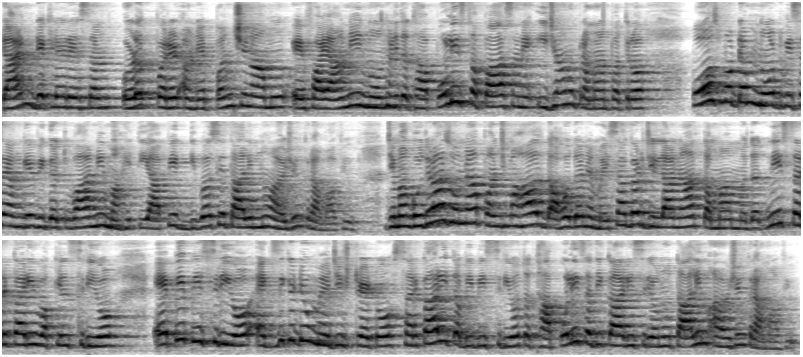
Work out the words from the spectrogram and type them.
ડાયન ડિક્લેરેશન, ઓળખ પરેડ અને પંચનામું, એફઆઈઆરની નોંધણી તથા પોલીસ તપાસ અને ઈજાનું પ્રમાણપત્ર પોસ્ટમોર્ટમ નોટ વિષય અંગે વિગતવારની માહિતી આપી એક દિવસીય તાલીમનું આયોજન કરવામાં આવ્યું, જેમાં ગોધરા ઝોનના પંચમહાલ, દાહોદ અને મહીસાગર જિલ્લાના તમામ મદદનીશ સરકારી વકીલશ્રીઓ, એપીપીશ્રીઓ, એક્ઝિક્યુટિવ મેજિસ્ટ્રેટો, સરકારી તબીબીશ્રીઓ તથા પોલીસ અધિકારીશ્રીઓનું તાલીમ આયોજન કરવામાં આવ્યું.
